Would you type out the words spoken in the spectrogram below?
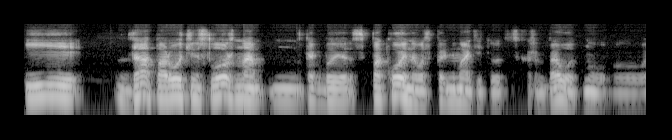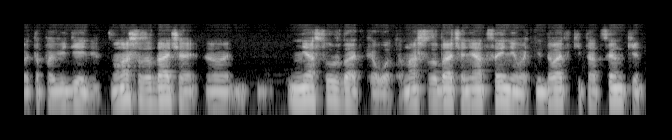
И да, порой очень сложно как бы спокойно воспринимать эти, вот, скажем, да, вот, ну, это поведение. Но наша задача э, не осуждать кого-то, наша задача не оценивать, не давать какие-то оценки,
